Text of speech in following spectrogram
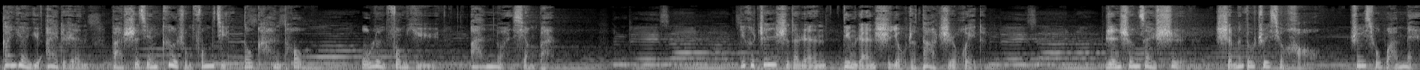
甘愿与爱的人把世间各种风景都看透，无论风雨。安暖相伴，一个真实的人定然是有着大智慧的。人生在世，什么都追求好，追求完美。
